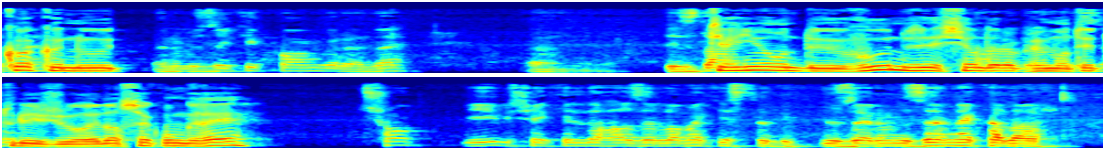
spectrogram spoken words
Quoi que nous tirions de vous, nous essayons de l'implémenter tous les jours. Et dans ce congrès, çok iyi bir şekilde hazırlamak istedik. Üzerimize ne kadar fazla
